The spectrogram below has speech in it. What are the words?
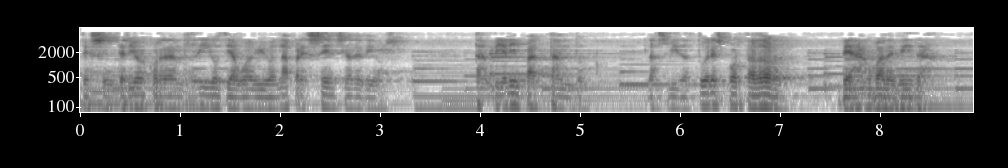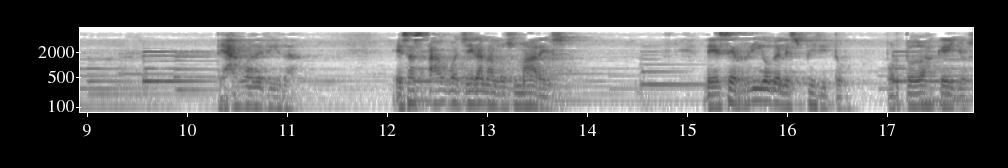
De su interior correrán ríos de agua viva, la presencia de Dios, también impactando las vidas. Tú eres portador de agua de vida, de agua de vida. Esas aguas llegan a los mares de ese río del Espíritu por todos aquellos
